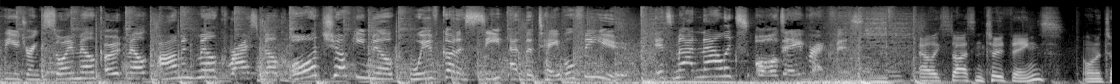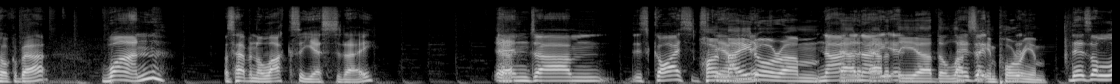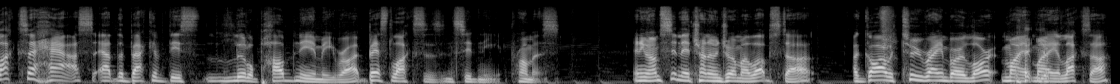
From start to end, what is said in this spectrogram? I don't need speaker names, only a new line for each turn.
Whether you drink soy milk, oat milk, almond milk, rice milk, or chalky milk, we've got a seat at the table for you. It's Matt and Alex all day breakfast.
Alex Dyson, two things I want to talk about. One, I was having a Laksa yesterday,
Yeah.
and um, this guy sits
Homemade
next-
or um,
No,
out,
no, no.
out at the uh, the
There's
Laksa
a-
Emporium?
There's a Laksa house out the back of this little pub near me, right? Best Laksas in Sydney, promise. Anyway, I'm sitting there trying to enjoy my lobster. A guy with two rainbow lor- my my Laksa,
